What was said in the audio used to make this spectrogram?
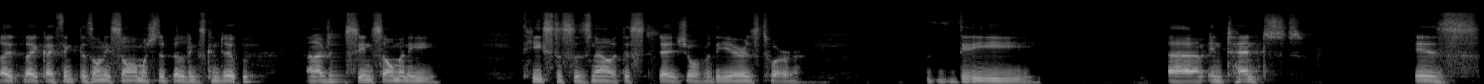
I like I think there's only so much that buildings can do, and I've just seen so many theses now at this stage over the years where the uh, intent is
